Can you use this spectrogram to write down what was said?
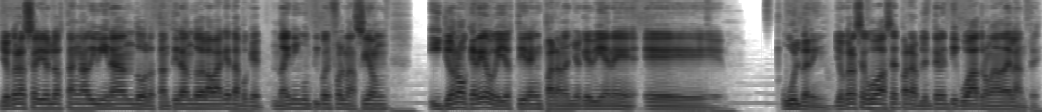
Yo creo que ellos lo están adivinando, lo están tirando de la baqueta porque no hay ningún tipo de información. Y yo no creo que ellos tiren para el año que viene eh, Wolverine. Yo creo que ese juego va a ser para el 2024 más adelante.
